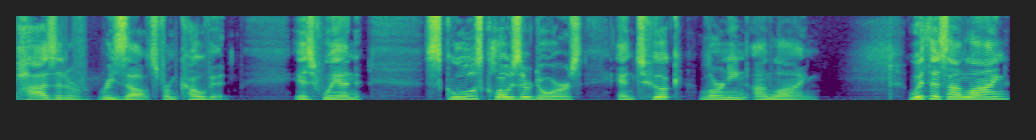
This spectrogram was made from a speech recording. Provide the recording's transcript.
positive results from COVID is when schools closed their doors and took learning online. With this online,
